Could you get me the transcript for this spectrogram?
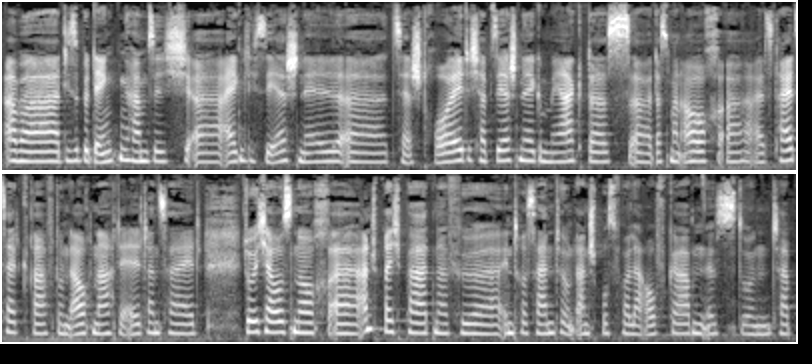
Aber diese Bedenken haben sich äh, eigentlich sehr schnell äh, zerstreut. Ich habe sehr schnell gemerkt, dass, äh, dass man auch äh, als Teilzeitkraft und auch nach der Elternzeit durchaus noch äh, Ansprechpartner für interessante und anspruchsvolle Aufgaben ist und habe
